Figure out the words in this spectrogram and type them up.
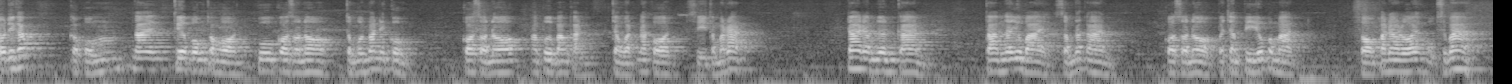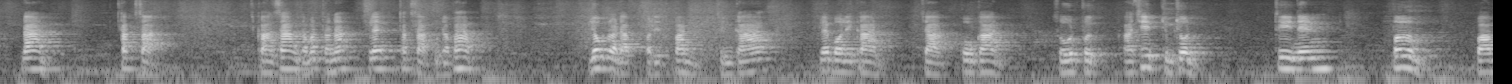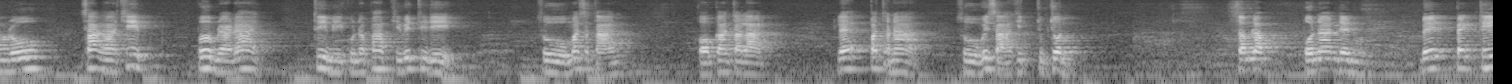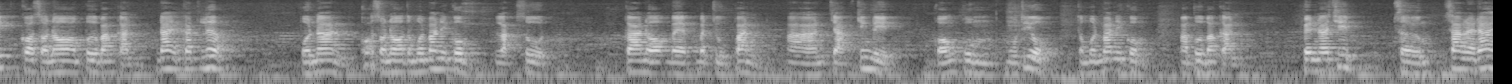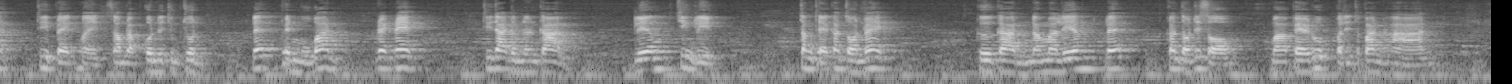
สวัสดีครับกับผมนายเตียพงศ์ทองอ่อนครูกศนตำบลบ้านนิคมกศนอำเภอบางขัน จังหวัดนครศรีธรรมราช ได้ดำเนินการตามนโยบายสำนักงาน กศนประจำปีงบประมาณ 2565 ด้านทักษะ การสร้างสมรรถนะและทักษะคุณภาพ ยกระดับผลิตภัณฑ์ สินค้าและบริการจากโครงการ ศูนย์ฝึกอาชีพชุมชน ที่เน้นเพิ่ม ความรู้สร้างอาชีพเพิ่มรายได้ที่มีคุณภาพชีวิตที่ดี สู่มาตรฐานของการตลาด และพัฒนาสู่วิสาหกิจชุมชนสำหรับผลงานเด่นเบสเป็กทิกกศนอำเภอบางกัน ได้คัดเลือกผลงานกศนตำบลบ้านนิคมหลักสูตร การออกแบบบรรจุภัณฑ์อาหารจากจิ้งหรีดของกลุ่มหมู่ที่6ตำบลบ้านนิคมอำเภอบางกัน เป็นอาชีพ เสริมสร้างรายได้ที่แปลกใหม่สำหรับคนในชุมชน และเป็นหมู่บ้านแรก ๆ ที่ได้ดำเนินการเลี้ยงจิ้งหรีด ตั้งแต่ขั้นตอนแรก คือการนำมาเลี้ยงและขั้นตอนที่ 2 มาแปรรูปผลิตภัณฑ์อาหาร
